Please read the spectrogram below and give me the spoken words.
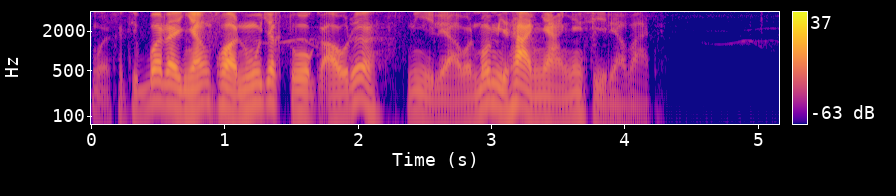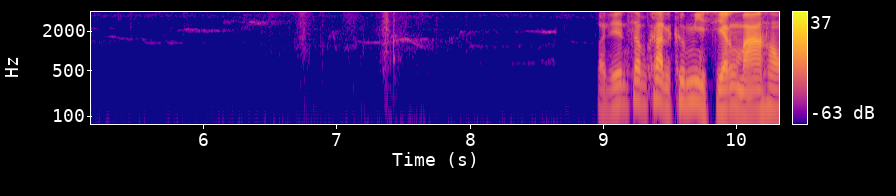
หวยคันที่บ่ได้ยังพ่อนูจักตัวก็เอาเด้อนี่แหละมันบ่มีทางย่างจังซี่แหล้วบาดประเด็นสำคัญคือมีเสียงหมาเฮา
